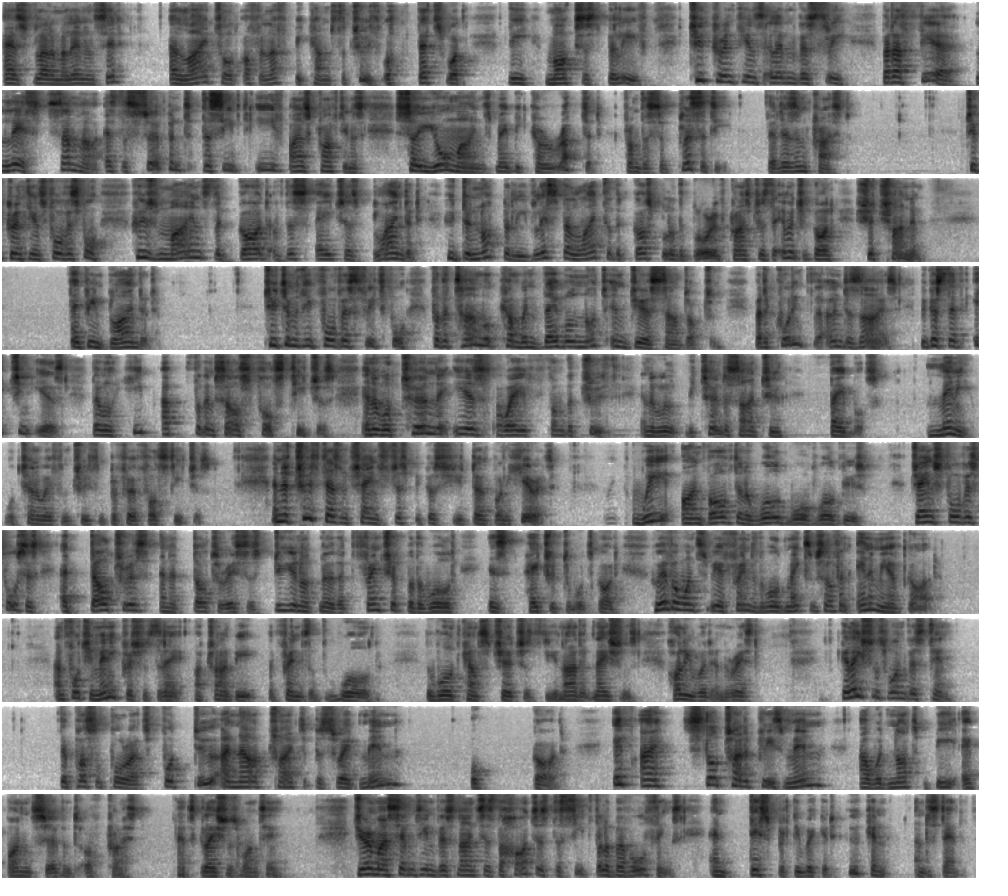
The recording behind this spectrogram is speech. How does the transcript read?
as Vladimir Lenin said, a lie told often enough becomes the truth. Well, that's what the Marxists believe. 2 Corinthians 11, verse 3 but I fear lest somehow, as the serpent deceived Eve by his craftiness, so your minds may be corrupted from the simplicity that is in Christ. 2 Corinthians 4, verse 4 Whose minds the God of this age has blinded, who do not believe, lest the light of the gospel of the glory of Christ, who is the image of God, should shine them. They've been blinded. 2 Timothy 4, verse 3 to 4 For the time will come when they will not endure sound doctrine, but according to their own desires because they've itching ears. They will heap up for themselves false teachers, and it will turn their ears away from the truth, and they will be turned aside to fables. Many will turn away from truth and prefer false teachers. And the truth doesn't change just because you don't want to hear it. We are involved in a world war of worldviews. James 4, verse 4 says, Adulterers and adulteresses, do you not know that friendship with the world is hatred towards God? Whoever wants to be a friend of the world makes himself an enemy of God. Unfortunately, many Christians today are trying to be the friends of the world, the World Council Churches, the United Nations, Hollywood, and the rest. Galatians 1, verse 10, the Apostle Paul writes, For do I now try to persuade men or God? If I still try to please men, I would not be a bond servant of Christ. That's Galatians 1:10. Jeremiah 17, verse 9 says, The heart is deceitful above all things and desperately wicked. Who can understand it?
